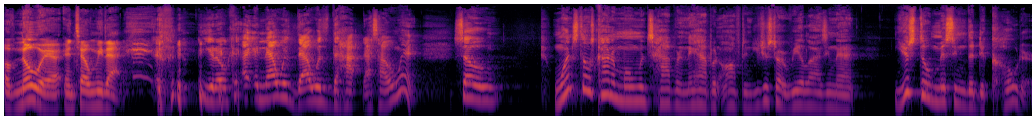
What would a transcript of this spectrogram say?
of nowhere and tell me that. you know, and that was that was the how, that's how it went. So once those kind of moments happen, and they happen often, you just start realizing that you're still missing the decoder.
